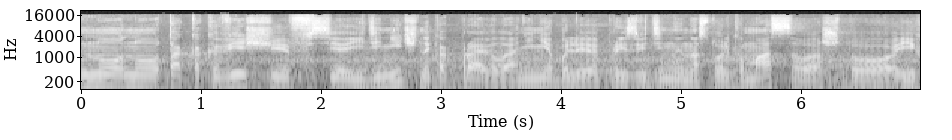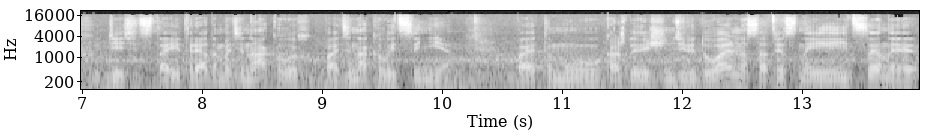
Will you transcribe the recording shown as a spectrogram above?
но, но так как вещи все единичны, как правило, они не были произведены настолько массово, что их 10 стоит рядом одинаковых по одинаковой цене. Поэтому каждая вещь индивидуальна, соответственно, и цены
